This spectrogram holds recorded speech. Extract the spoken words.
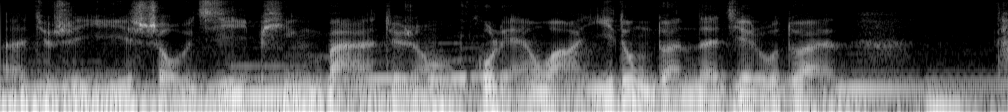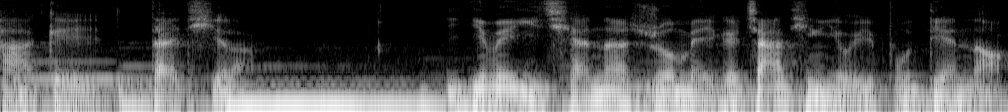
呃就是以手机、平板这种互联网移动端的接入端，它给代替了。因为以前呢是说每个家庭有一部电脑，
